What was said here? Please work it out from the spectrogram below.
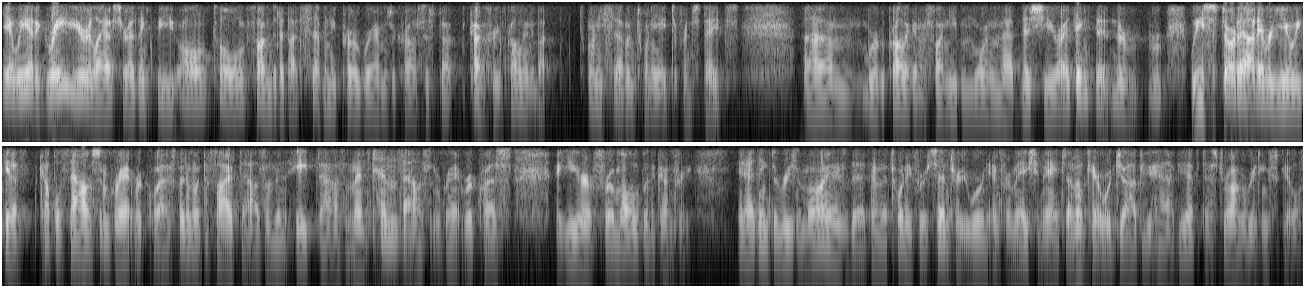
Yeah, we had a great year last year. I think we all told funded about 70 programs across the country, probably in about 27, 28 different states. Um, we're probably going to fund even more than that this year. I think that there, we used to start out every year we get a couple thousand grant requests. Then it went to 5,000, then 8,000, then 10,000 grant requests a year from all over the country. And I think the reason why is that in the 21st century, we're an information age. I don't care what job you have, you have to have strong reading skills,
